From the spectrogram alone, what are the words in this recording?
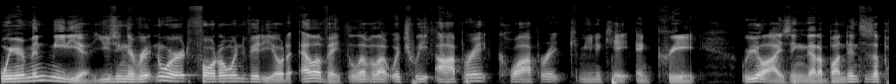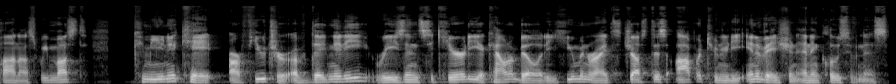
Wierman Media, using the written word, photo, and video to elevate the level at which we operate, cooperate, communicate, and create. Realizing that abundance is upon us, we must communicate our future of dignity, reason, security, accountability, human rights, justice, opportunity, innovation, and inclusiveness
